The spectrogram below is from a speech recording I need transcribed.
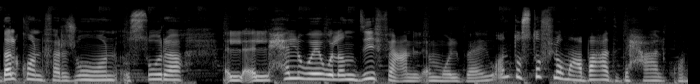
ضلكم فرجون الصورة الحلوة والنظيفة عن الأم والبي وأنتوا اصطفلوا مع بعض بحالكم.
